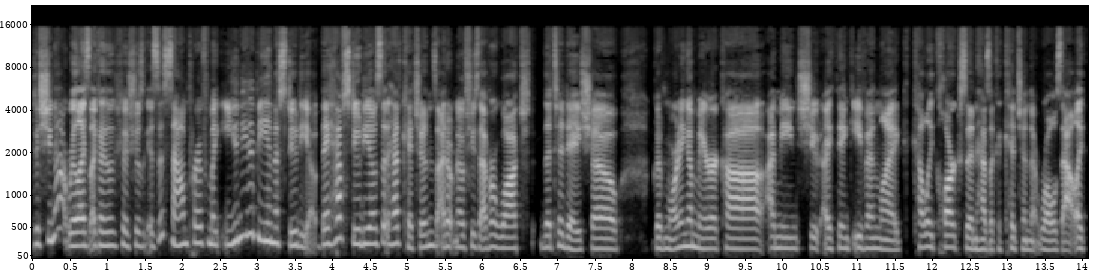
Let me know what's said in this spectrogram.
does she not realize like I she was like, is this soundproof? I'm like, you need to be in a studio. They have studios that have kitchens. I don't know if she's ever watched the Today Show, Good Morning America. I mean, shoot, I think even like Kelly Clarkson has like a kitchen that rolls out. Like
